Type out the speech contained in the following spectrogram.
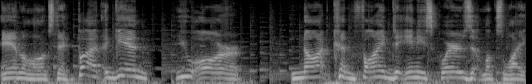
analog stick. But again, you are not confined to any squares it looks like.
